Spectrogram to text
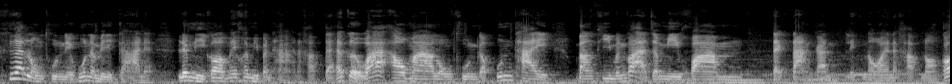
เพื่อนๆลงทุนในหุ้นอเมริกาเนี่ยเล่มนี้ก็ไม่ค่อยมีปัญหานะครับ แต่ถ้าเกิดว่าเอามาลงทุนกับหุ้นไทย บางทีมันก็อาจจะมีความแตกต่างกันเล็กน้อยนะครับเนาะก็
